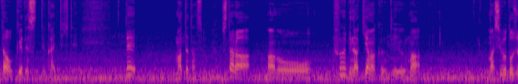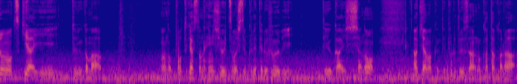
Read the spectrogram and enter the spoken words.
だ OK ですって帰ってきて。で、待ってたんですよ。したら、あの、風美の秋山君っていう、まあ、まあ、仕事上の付き合いというか、まあ、あの、ポッドキャストの編集をいつもしてくれてる風美っていう会社の秋山君ってプロデューサーの方から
